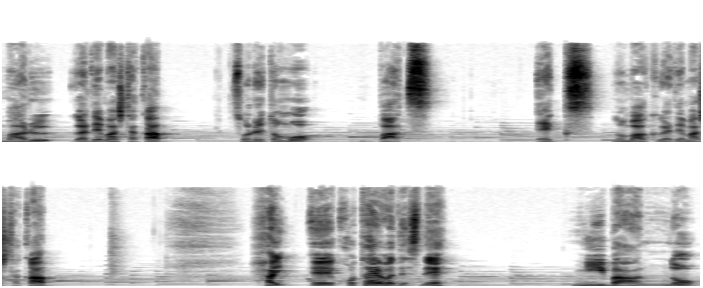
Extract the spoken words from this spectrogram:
丸が出ましたか？それとも×、X のマークが出ましたか？はい、えー、答えはですね、2番の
